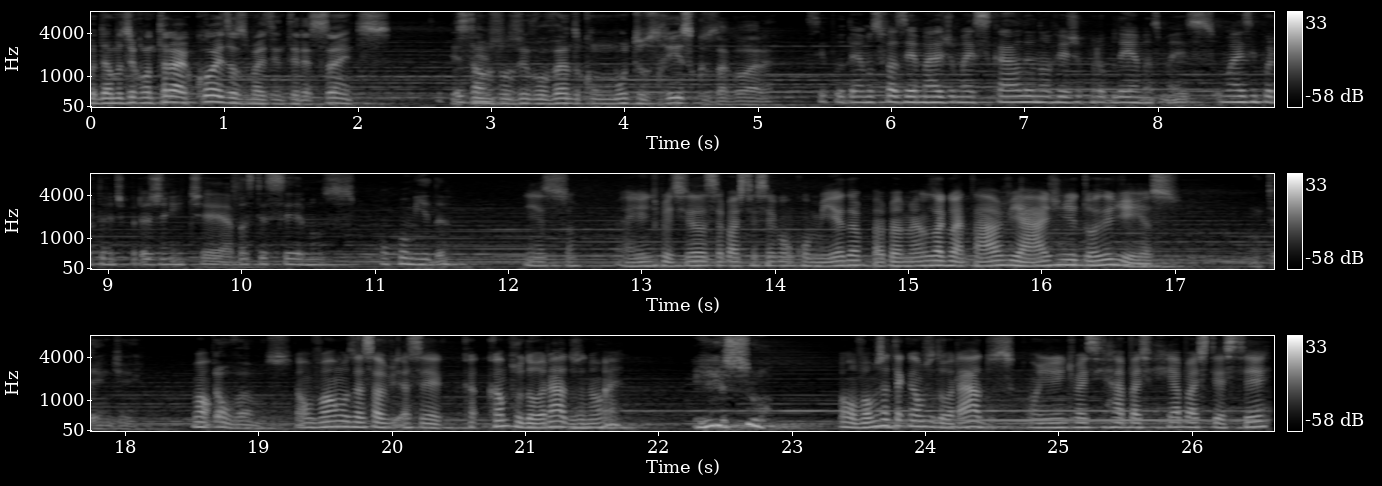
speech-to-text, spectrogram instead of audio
Podemos encontrar coisas mais interessantes. Estamos nos envolvendo com muitos riscos agora. Se pudermos fazer mais de uma escala, eu não vejo problemas, mas o mais importante pra gente é abastecer-nos com comida. Isso. A gente precisa se abastecer com comida pra pelo menos aguentar a viagem de 12 dias. Entendi. Bom, Então vamos. então vamos essa, essa Ca- Campos Dourados, não é? Isso. Bom, vamos até Campos Dourados, onde a gente vai se reaba- reabastecer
